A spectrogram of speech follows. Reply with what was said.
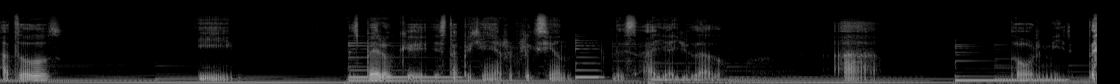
a todos y Espero que esta pequeña reflexión les haya ayudado a dormir.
